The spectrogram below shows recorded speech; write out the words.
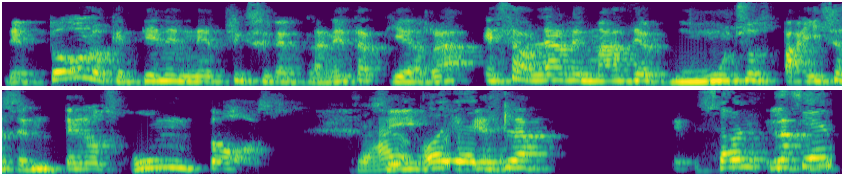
de todo lo que tiene Netflix en el planeta Tierra es hablar de más de muchos países enteros juntos. Claro, ¿sí? oye, es la, Son la- 100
